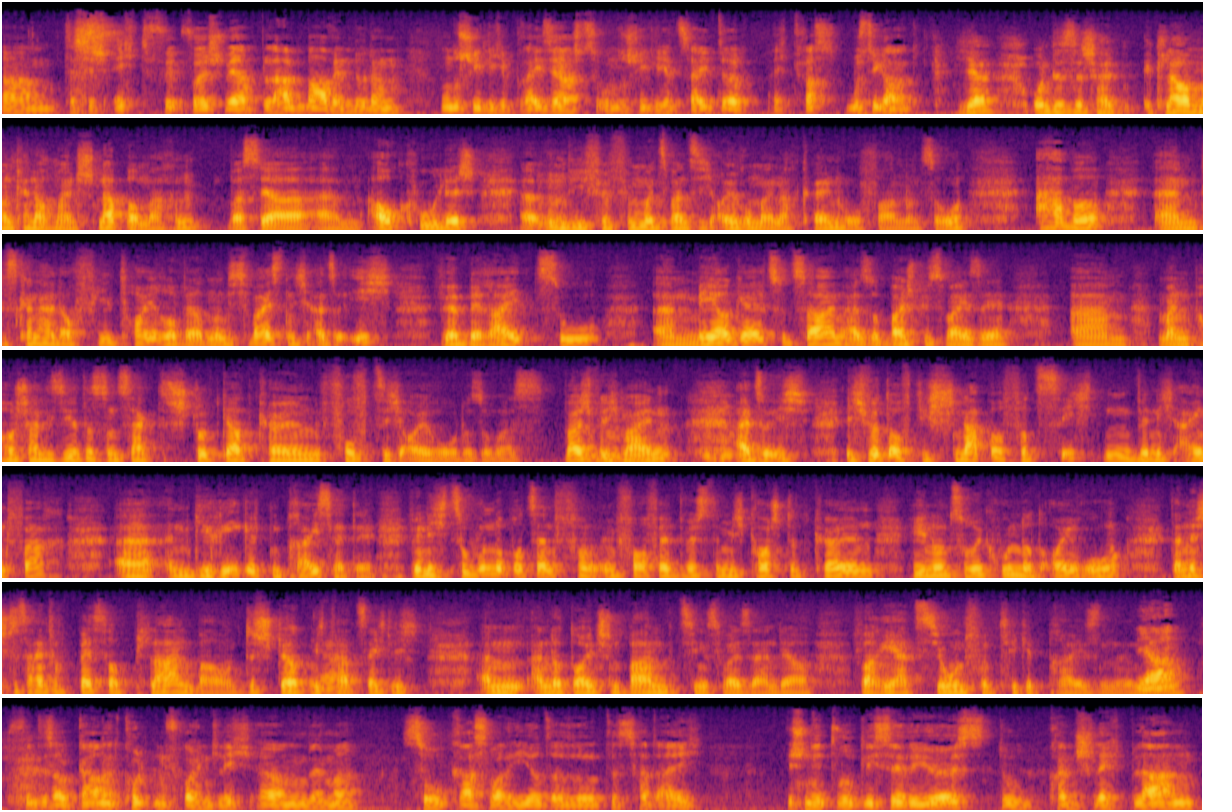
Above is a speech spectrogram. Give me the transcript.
Ähm, das ist echt voll schwer planbar, wenn du dann unterschiedliche Preise hast zu unterschiedlicher Zeit. Echt krass, wusste ich gar nicht. Ja, und es ist halt klar, man kann auch mal einen Schnapper machen, was ja ähm, auch cool ist. Äh, mhm. Irgendwie für 25 Euro mal nach Köln hochfahren und so. Aber ähm, das kann halt auch viel teurer werden. Und ich weiß nicht, also ich wäre bereit zu, äh, mehr Geld zu zahlen. Also beispielsweise ähm, man pauschalisiert es und sagt Stuttgart, Köln 50 Euro oder sowas. Weißt du, mhm. wie ich mhm. meine? Mhm. Also ich, ich würde auf die Schnapper verzichten, wenn ich einfach äh, einen geregelten Preis hätte. Wenn ich zu 100% von, im Vorfeld wüsste, mich kostet Köln hin und zurück 100 Euro, dann ist das einfach besser planbar und das stört mich ja. tatsächlich an, an der Deutschen Bahn beziehungsweise an der Variation von Ticketpreisen. Irgendwie. Ja, ich finde es auch gar nicht kundenfreundlich, ähm, wenn man so krass variiert. Also das hat eigentlich, ist nicht wirklich seriös, du kannst schlecht planen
